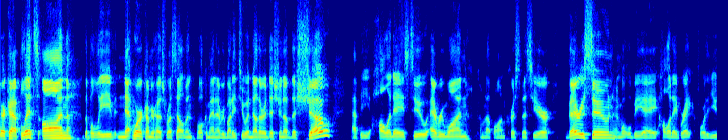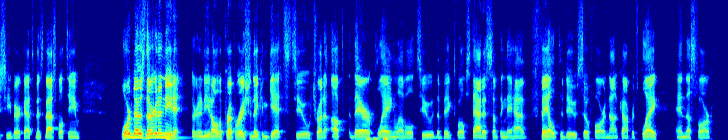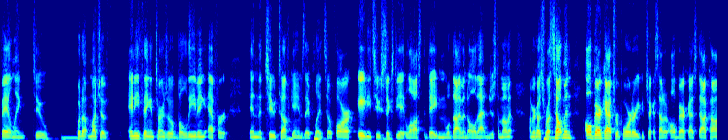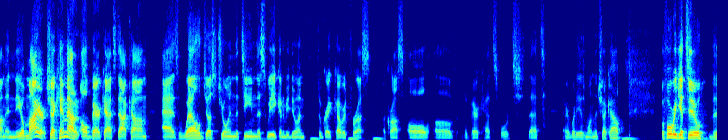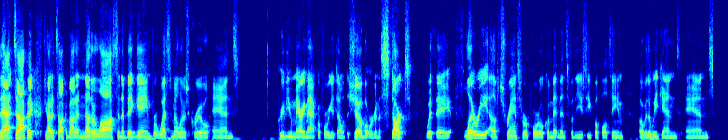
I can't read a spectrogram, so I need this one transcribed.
Bearcat Blitz on the Bleav Network. I'm your host, Russ Heltman. Welcome in, everybody, to another edition of the show. Happy holidays to everyone coming up on Christmas here very soon, and what will be a holiday break for the UC Bearcats men's basketball team. Lord knows they're going to need it. They're going to need all the preparation they can get to try to up their playing level to the Big 12 status, something they have failed to do so far in non conference play and thus far failing to put up much of anything in terms of a believing effort in the two tough games they played so far 82 68 loss to Dayton. We'll dive into all that in just a moment. I'm your host, Russ Heltman, All Bearcats reporter. You can check us out at allbearcats.com. And Neil Meyer, check him out at allbearcats.com as well. Just joined the team this week. Going to be doing some great coverage for us across all of the Bearcat sports that everybody is wanting to check out. Before we get to that topic, got to talk about another loss in a big game for Wes Miller's crew and preview Merrimack before we get done with the show. But we're going to start with a flurry of transfer portal commitments for the UC football team over the weekend. And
